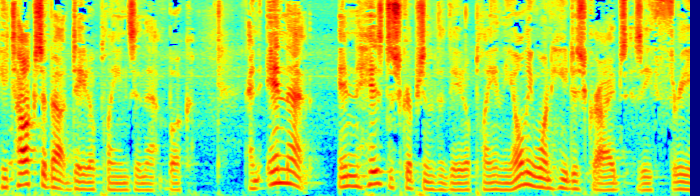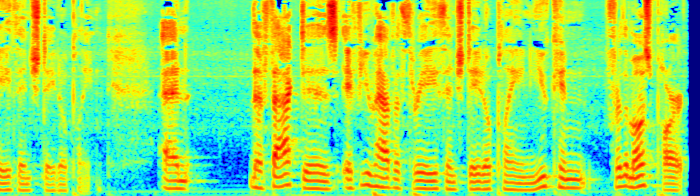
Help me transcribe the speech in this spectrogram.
he talks about dado planes in that book. And in that, in his description of the dado plane, the only one he describes is a 3 8 inch dado plane. And the fact is, if you have a 3 8 inch dado plane, you can, for the most part,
